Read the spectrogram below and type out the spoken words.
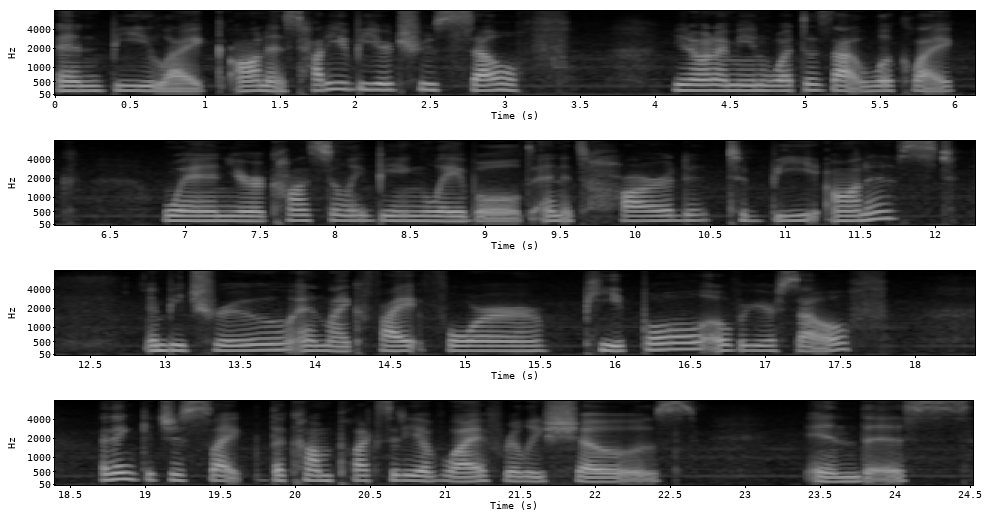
and be like honest? How do you be your true self? You know what I mean? What does that look like when you're constantly being labeled and it's hard to be honest and be true and like fight for people over yourself? I think it's just like the complexity of life really shows in this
